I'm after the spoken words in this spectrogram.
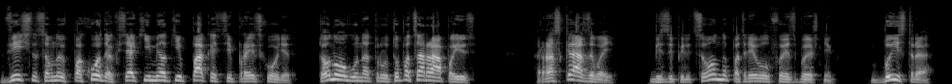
Вечно со мной в походах всякие мелкие пакости происходят. То ногу натру, то поцарапаюсь. Рассказывай, безапелляционно потребовал ФСБшник. Быстро!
